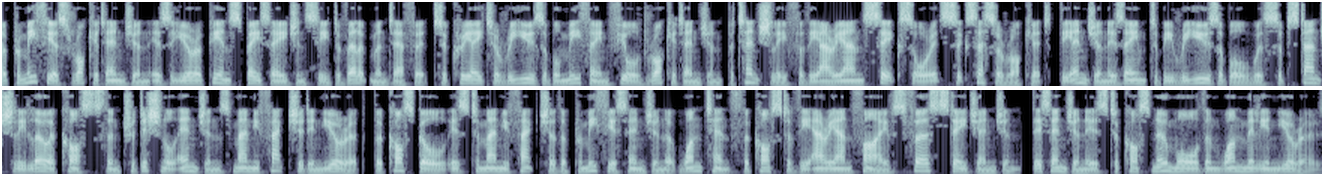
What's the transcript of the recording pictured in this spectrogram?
The Prometheus rocket engine is a European Space Agency development effort to create a reusable methane-fueled rocket engine potentially for the Ariane 6 or its successor rocket. The engine is aimed to be reusable with substantially lower costs than traditional engines manufactured in Europe. The cost goal is to manufacture the Prometheus engine at one-tenth the cost of the Ariane 5's first stage engine. This engine is to cost no more than 1 million euros.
